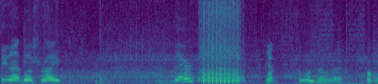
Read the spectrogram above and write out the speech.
See that bush right there? Yep. Someone's over there. Okay.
